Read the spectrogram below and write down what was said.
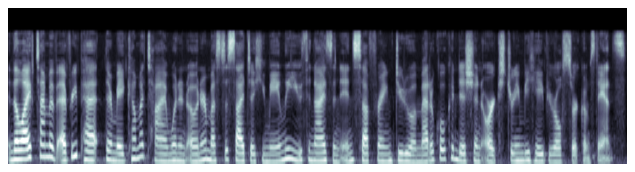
In the lifetime of every pet, there may come a time when an owner must decide to humanely euthanize an in suffering due to a medical condition or extreme behavioral circumstance.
